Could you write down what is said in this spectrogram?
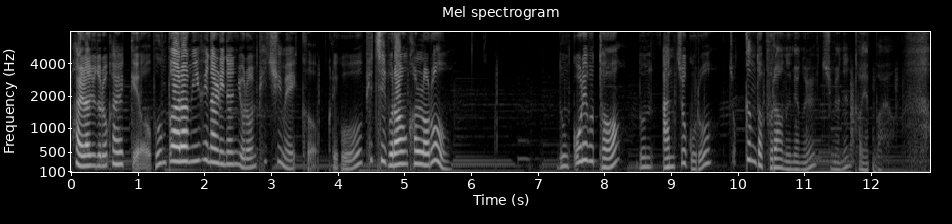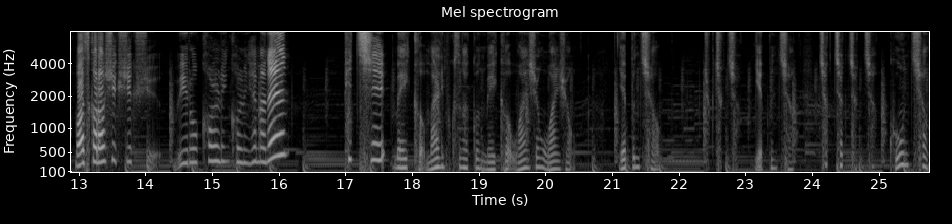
발라주도록 할게요. 봄바람이 휘날리는 이런 peach 메이크업. 그리고 Peach Brown 컬러로 눈 꼬리부터 눈 안쪽으로 조금 더 브라운 음영을 주면 더 예뻐요. 마스카라 씩씩씩 위로 curling curling 하면은 peach 메이크업 말린 복숭아꽃 메이크업 완숑 완숑. 예쁜 척 척척척 예쁜 척 척척척척 고운 척.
